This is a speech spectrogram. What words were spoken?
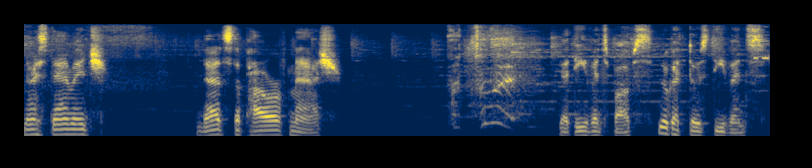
Nice damage. That's the power of MASH. The defense buffs. Look at those defense.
